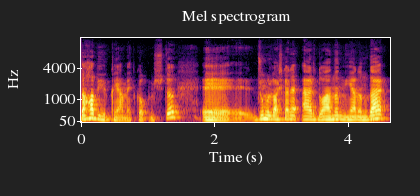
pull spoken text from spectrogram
daha büyük kıyamet kopmuştu. Ee, Cumhurbaşkanı Erdoğan'ın yanında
